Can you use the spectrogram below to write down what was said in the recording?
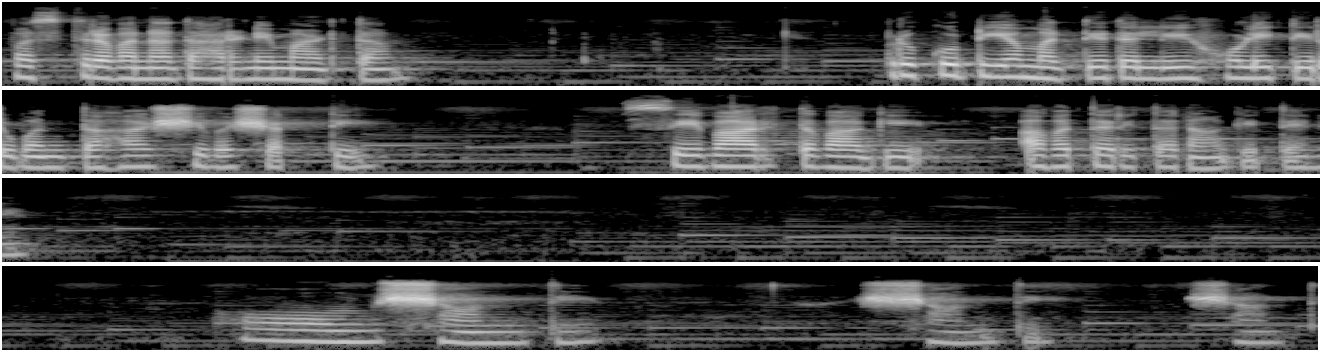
ವಸ್ತ್ರವನ್ನು ಧಾರಣೆ ಮಾಡ್ತಾ ಪೃಕುಟಿಯ ಮಧ್ಯದಲ್ಲಿ ಹೊಳಿತಿರುವಂತಹ ಶಿವಶಕ್ತಿ. ಸೇವಾರ್ಥವಾಗಿ ಅವತರಿತನಾಗಿದ್ದೇನೆ. ಓಂ ಶಾಂತಿ. ಶಾಂತಿ. ಶಾಂತಿ.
